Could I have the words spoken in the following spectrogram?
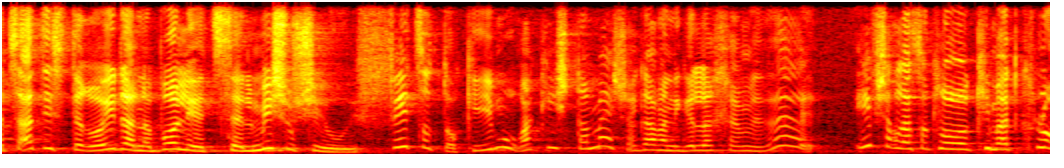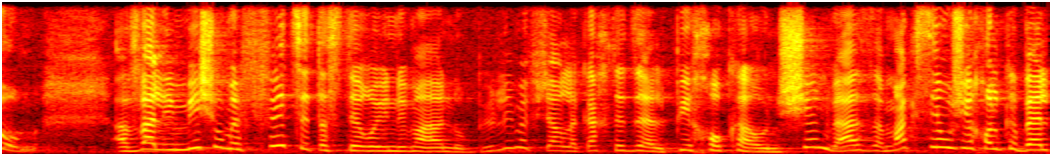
מצאתי סטרואיד אנבולי אצל מישהו שהוא הפיץ אותו, כי אם הוא רק ישתמש, אגב אני אגיד לכם, אי אפשר לעשות לו כמעט כלום. אבל אם מישהו מפיץ את הסטרואידים האנבוליים אפשר לקחת את זה על פי חוק העונשין ואז המקסימום שיכול לקבל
